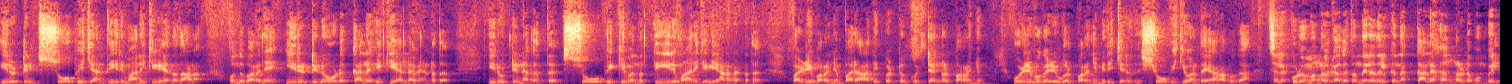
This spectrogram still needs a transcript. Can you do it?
ഇരുട്ടിൽ ശോഭിക്കാൻ തീരുമാനിക്കുക എന്നതാണ്. ഒന്ന് പറഞ്ഞ് ഇരുട്ടിനോട് കലഹിക്കുകയല്ല വേണ്ടത്. ഇരുട്ടിനകത്ത് ശോഭിക്കുമെന്ന് തീരുമാനിക്കുകയാണ് വേണ്ടത്. പഴി പറഞ്ഞും പരാതിപ്പെട്ടും കുറ്റങ്ങൾ പറഞ്ഞും ഒഴിവ് കഴിവുകൾ പറഞ്ഞും ഇരിക്കരുത്. ശോഭിക്കുവാൻ തയ്യാറാവുക. ചില കുടുംബങ്ങൾക്കകത്ത് നിലനിൽക്കുന്ന കലഹങ്ങളുടെ മുമ്പിൽ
